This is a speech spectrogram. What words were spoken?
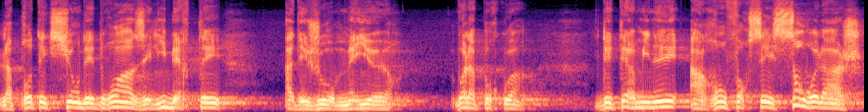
la protection des droits et libertés à des jours meilleurs. Voilà pourquoi, déterminé à renforcer sans relâche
